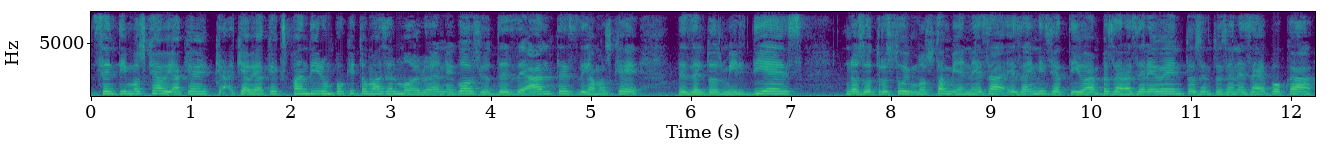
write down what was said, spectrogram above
sentimos que había que, que, había que expandir un poquito más el modelo de negocios. Desde antes, digamos que desde el 2010, nosotros tuvimos también esa, esa iniciativa de empezar a hacer eventos, entonces en esa época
